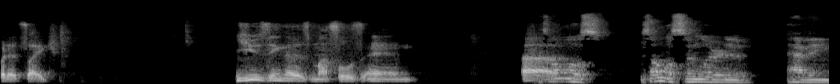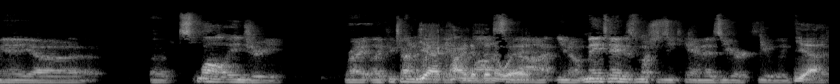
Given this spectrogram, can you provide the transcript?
but it's like using those muscles and uh, it's almost it's almost similar to having a uh, a small injury, right? Like you're trying to yeah, kind of in a way, not, you know, maintain as much as you can as you're healing. Yeah,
